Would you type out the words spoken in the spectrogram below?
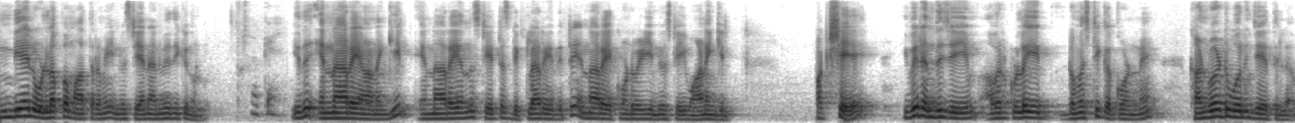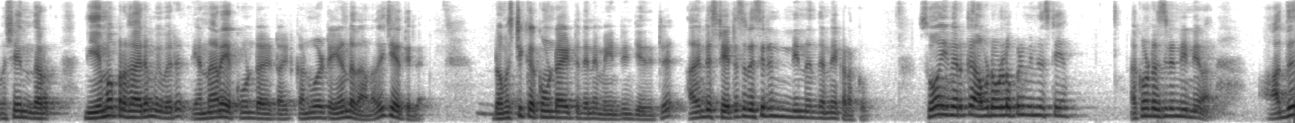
ഇന്ത്യയിൽ ഉള്ളപ്പോൾ മാത്രമേ ഇൻവെസ്റ്റ് ചെയ്യാൻ അനുവദിക്കുന്നുള്ളൂ. ഇത് എൻ ആർ ഐ ആണെങ്കിൽ എൻ ആർ ഐ എന്ന് സ്റ്റേറ്റസ് ഡിക്ലെയർ ചെയ്തിട്ട് എൻ ആർ ഐ അക്കൗണ്ട് വഴി ഇൻവെസ്റ്റ് ചെയ്യുവാണെങ്കിൽ പക്ഷേ ഇവരെന്ത് ചെയ്യും? അവർക്കുള്ള ഈ ഡൊമസ്റ്റിക് അക്കൗണ്ടിനെ കൺവേർട്ട് പോലും ചെയ്യത്തില്ല. പക്ഷേ നിയമപ്രകാരം ഇവർ എൻ ആർ ഐ അക്കൗണ്ടായിട്ടായിട്ട് കൺവേർട്ട് ചെയ്യേണ്ടതാണ്. അത് ചെയ്യത്തില്ല. ഡൊമസ്റ്റിക് അക്കൗണ്ടായിട്ട് തന്നെ മെയിന്റെയിൻ ചെയ്തിട്ട് അതിന്റെ സ്റ്റേറ്റസ് റെസിഡന്റ് ഇന്ത്യൻ തന്നെ കിടക്കും. സോ ഇവർക്ക് അവിടെ ഉള്ളപ്പോഴും ഇൻവെസ്റ്റ് ചെയ്യാം. അക്കൗണ്ട് റെസിഡന്റ് ഇന്ത്യൻ അത്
